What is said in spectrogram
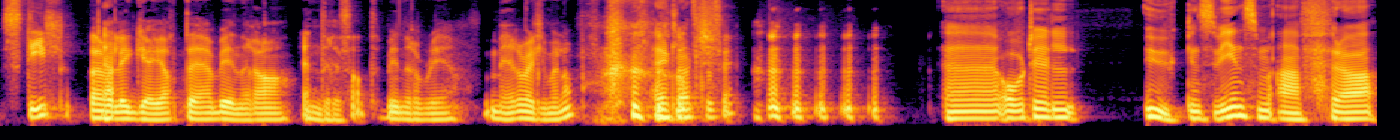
stil. Det er veldig gøy at det begynner å endre seg. At det begynner å bli mer å velge mellom. Helt klart. si. uh, over til ukens vin, som er fra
